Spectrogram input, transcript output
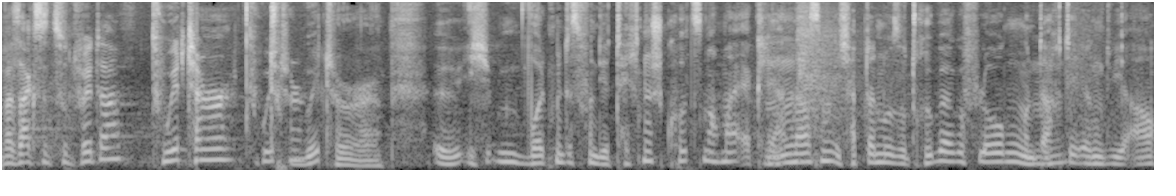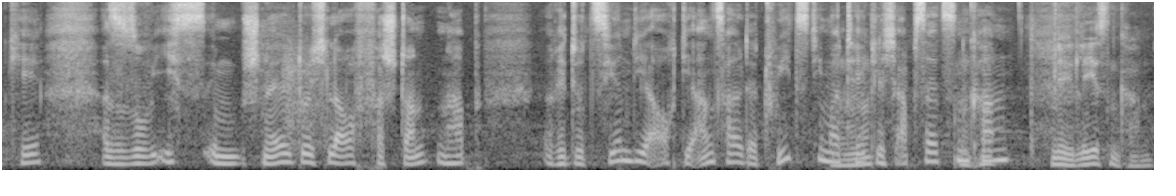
Was sagst du zu Twitter? Twitter? Twitter? Twitter. Äh, ich wollte mir das von dir technisch kurz nochmal erklären mhm. lassen. Ich habe da nur so drüber geflogen und mhm. dachte irgendwie, ah, okay. Also so wie ich es im Schnelldurchlauf verstanden habe, reduzieren die auch die Anzahl der Tweets, die man mhm. täglich absetzen mhm. kann? Nee, lesen kann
